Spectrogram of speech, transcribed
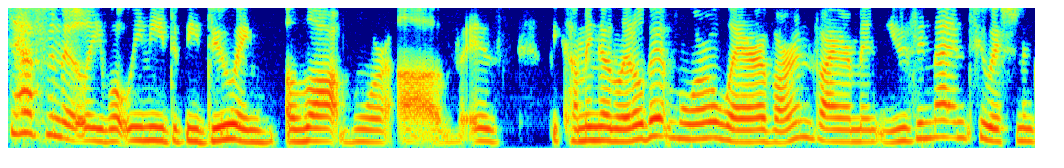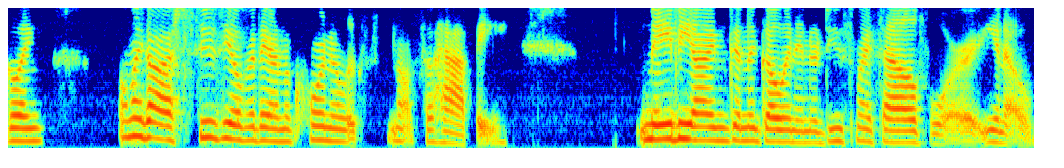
definitely what we need to be doing a lot more of is becoming a little bit more aware of our environment, using that intuition and going, oh my gosh, Susie over there in the corner looks not so happy. Maybe I'm going to go and introduce myself or, you know,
